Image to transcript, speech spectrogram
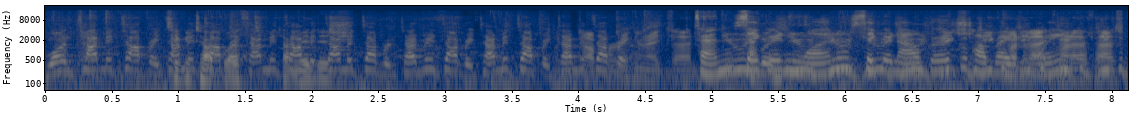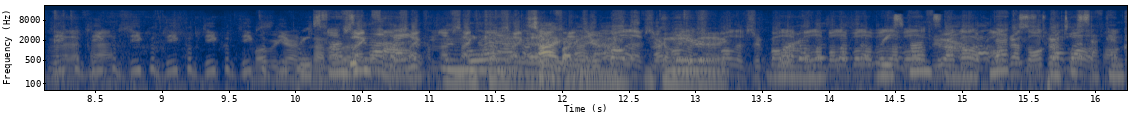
one top mid top right, top mid top right, top mid top mid top mid top right, top mid top right, top mid top right, top mid top right. Ten sacred one, sacred outburst, top right wing. Respawning left. Respawns now. Next 20 seconds.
